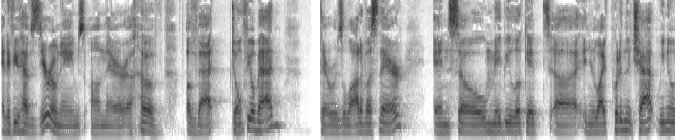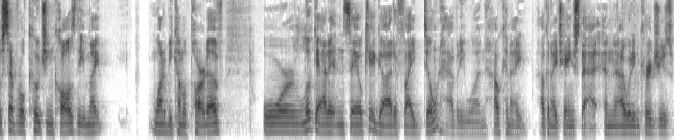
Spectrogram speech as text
and if you have zero names on there of of that don't feel bad. There was a lot of us there and so maybe look at uh, in your life, put in the chat. We know several coaching calls that you might want to become a part of, or look at it and say, okay, God, if I don't have anyone, how can I how can I change that? And I would encourage you, as,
